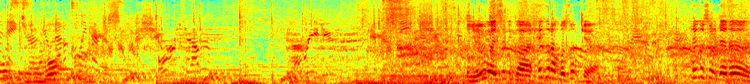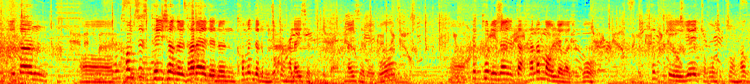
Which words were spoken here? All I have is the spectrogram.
emergency. 여유가 있으니까 핵을 한번 쏠게요. 핵을 쏠 때는 일단 어, 컴스 스테이션을 달아야 되는 커맨드를 무조건 하나 있어야 됩니다. 하나 있어야 되고 어, 팩토리는 일단 하나만 올려가지고 테크에 조금 집중하고?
